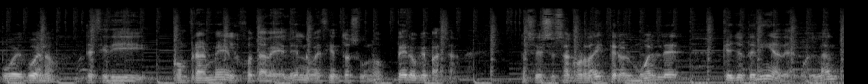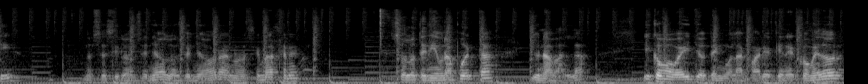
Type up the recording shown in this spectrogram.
Pues bueno, decidí comprarme el JBL, el 901. Pero ¿qué pasa? No sé si os acordáis, pero el mueble que yo tenía de Aquatlantis, no sé si lo he enseñado, lo he enseñado ahora en unas imágenes, solo tenía una puerta y una balda. Y como veis, yo tengo el acuario aquí en el comedor.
